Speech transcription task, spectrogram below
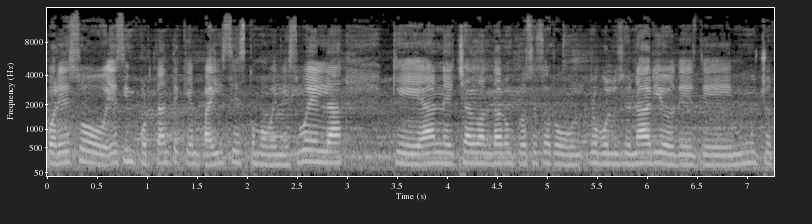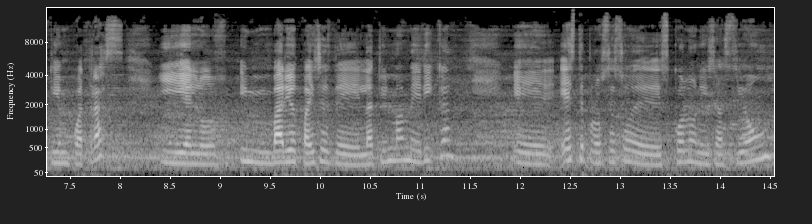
por eso es importante que en países como Venezuela, que han echado a andar un proceso revolucionario desde mucho tiempo atrás y en, los, en varios países de Latinoamérica, este proceso de descolonización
